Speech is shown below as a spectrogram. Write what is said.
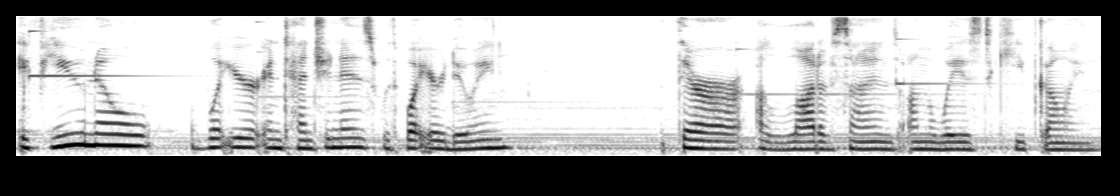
If you know what your intention is with what you're doing, there are a lot of signs on the ways to keep going.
